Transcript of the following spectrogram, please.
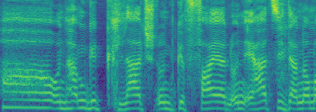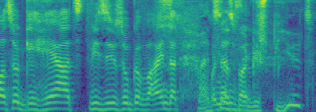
oh, und haben geklatscht und gefeiert. Und er hat sie dann nochmal so geherzt, wie sie so geweint hat. Meinst und du, das war gespielt?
